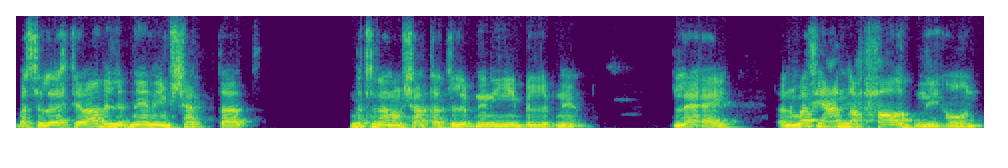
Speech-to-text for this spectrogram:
بس الاغتراب اللبناني مشتت مثل ما أنا مشتت اللبنانيين بلبنان. ليه؟ لأنه ما في عندنا حاضنة هون.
